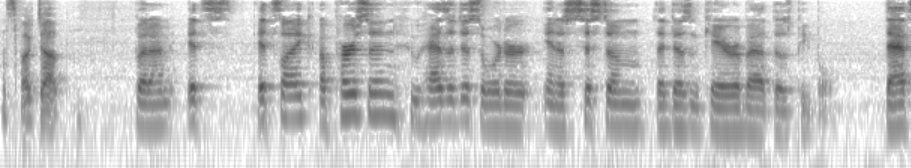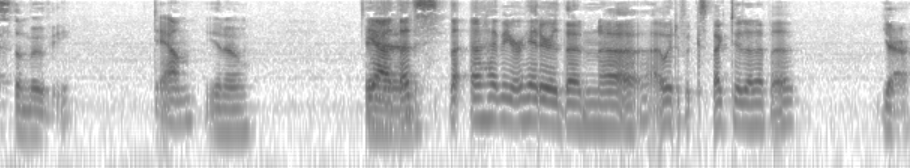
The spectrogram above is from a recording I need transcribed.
that's fucked up. But I'm um it's it's like a person who has a disorder in a system that doesn't care about those people. That's the movie, Damn. you know. Yeah, And- that's a heavier hitter than uh, I would have expected out of a yeah.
